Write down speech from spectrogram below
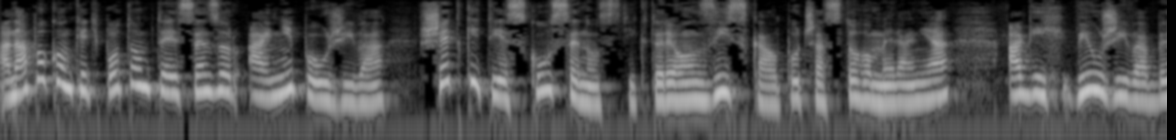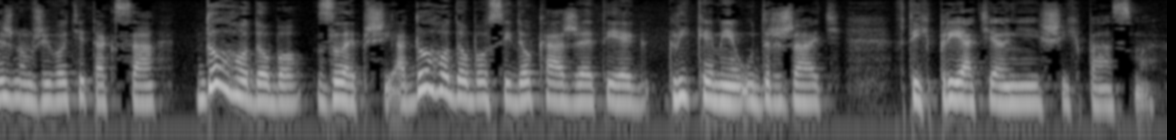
A napokon, keď potom ten senzor aj nepoužíva, všetky tie skúsenosti, ktoré on získal počas toho merania, ak ich využíva v bežnom živote, tak sa dlhodobo zlepší a dlhodobo si dokáže tie glykemie udržať v tých priateľnejších pásmach.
